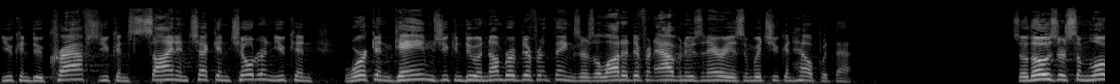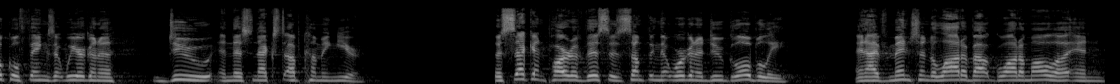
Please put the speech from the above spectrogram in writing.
you can do crafts, you can sign and check in children, you can work in games, you can do a number of different things. There's a lot of different avenues and areas in which you can help with that. So, those are some local things that we are going to do in this next upcoming year. The second part of this is something that we're going to do globally. And I've mentioned a lot about Guatemala, and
